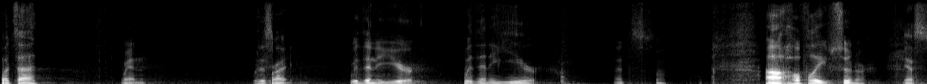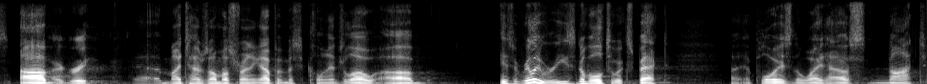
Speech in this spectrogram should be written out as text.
What's that? When? This, Right. Within a year. Within a year. That's, Uh, hopefully sooner. yes, Um, I agree. Uh, My time is almost running out, but Mr. Colangelo, um, is it really reasonable to expect employees in the White House not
